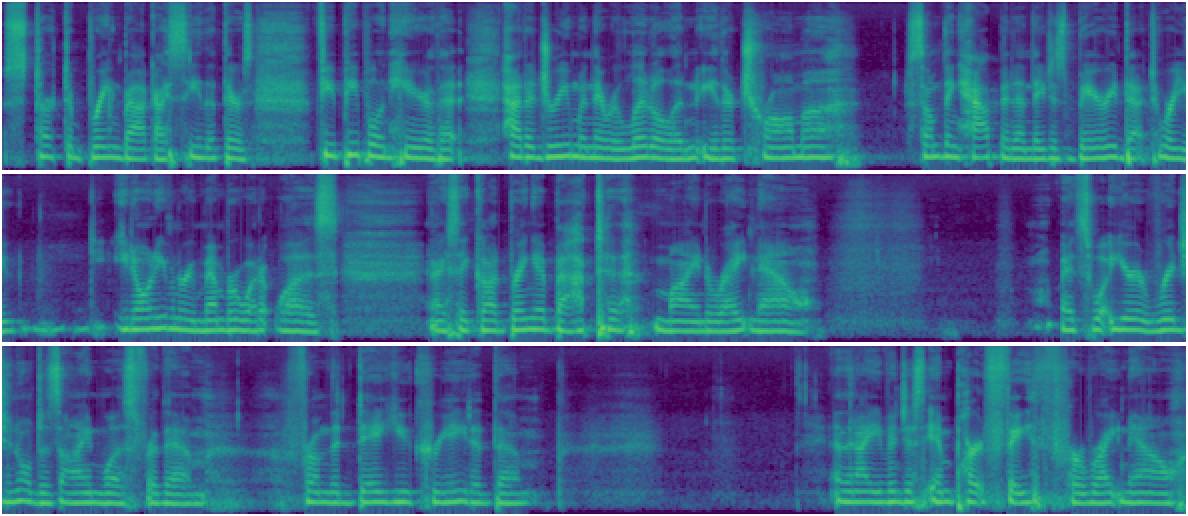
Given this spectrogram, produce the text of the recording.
start to bring back. I see that there's a few people in here that had a dream when they were little and either trauma, something happened and they just buried that to where you you don't even remember what it was. And I say, God, bring it back to mind right now. It's what your original design was for them from the day you created them. And then I even just impart faith for right now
